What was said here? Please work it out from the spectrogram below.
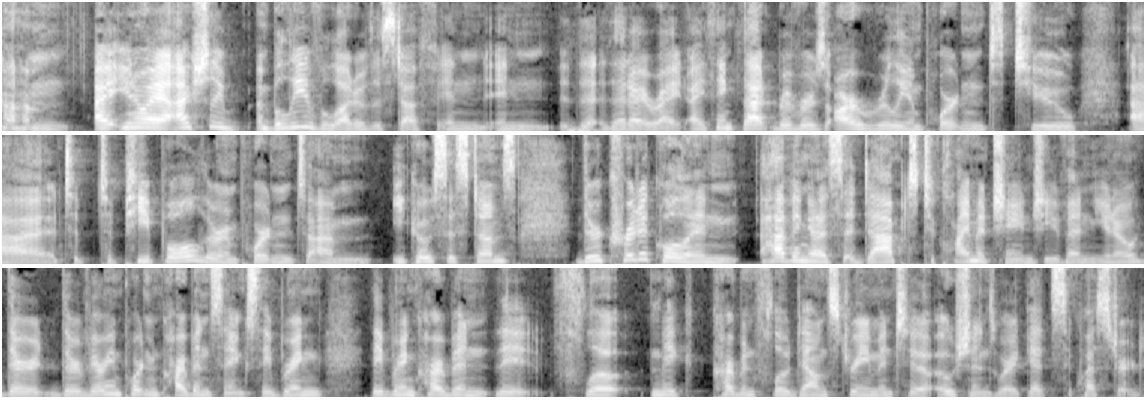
Um, I, you know, I actually believe a lot of the stuff in in th- that I write. I think that rivers are really important to uh, to, to people. They're important um, ecosystems. They're critical in having us adapt to climate change. Even you know, they're they're very important carbon sinks. They bring they bring carbon. They flow make carbon flow downstream into oceans where it gets sequestered,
